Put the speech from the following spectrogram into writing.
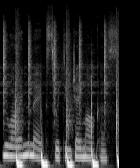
You are in the mix with DJ Marcus.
